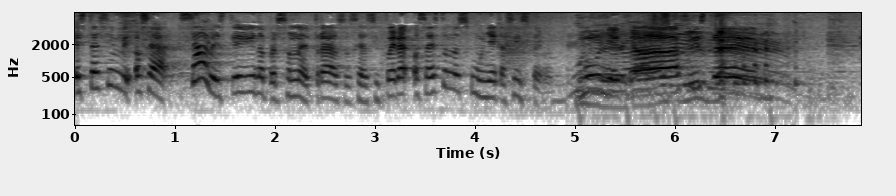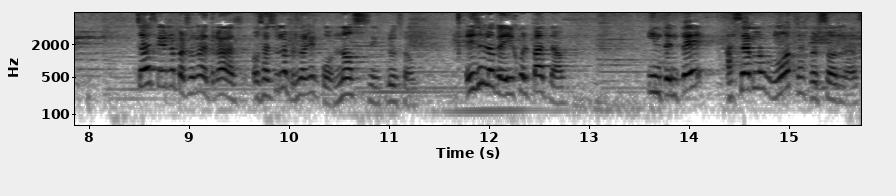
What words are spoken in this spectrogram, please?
Estás o sea, sabes que hay una persona detrás, o sea, si fuera, o sea, esto no es muñeca system. Muñeca system. Sabes que hay una persona detrás, o sea, es una persona que conoces incluso. Y eso es lo que dijo el pata. Intenté hacerlo con otras personas.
